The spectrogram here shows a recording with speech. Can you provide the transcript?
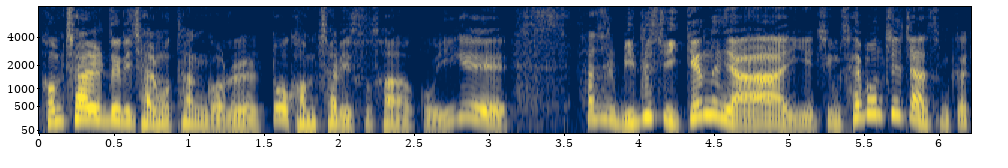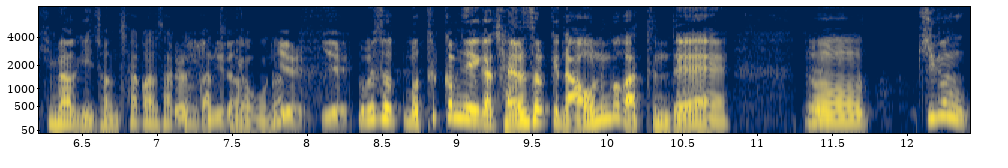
검찰들이 잘못한 거를 또 검찰이 수사하고 이게 사실 믿을 수 있겠느냐 이게 지금 세 번째지 않습니까? 김학의 전 차관 사건 그렇습니다. 같은 경우는 예, 예. 그래서 뭐 특검 얘기가 자연스럽게 나오는 것 같은데 네. 어, 지금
